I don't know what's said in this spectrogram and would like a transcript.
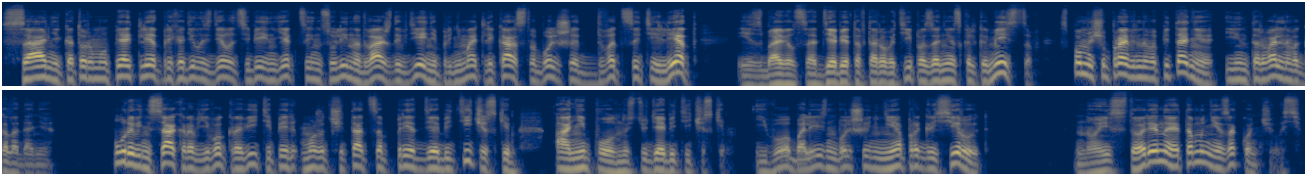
Сани, которому 5 лет приходилось делать себе инъекции инсулина дважды в день и принимать лекарства больше 20 лет, избавился от диабета второго типа за несколько месяцев с помощью правильного питания и интервального голодания. Уровень сахара в его крови теперь может считаться преддиабетическим, а не полностью диабетическим. Его болезнь больше не прогрессирует. Но история на этом не закончилась.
